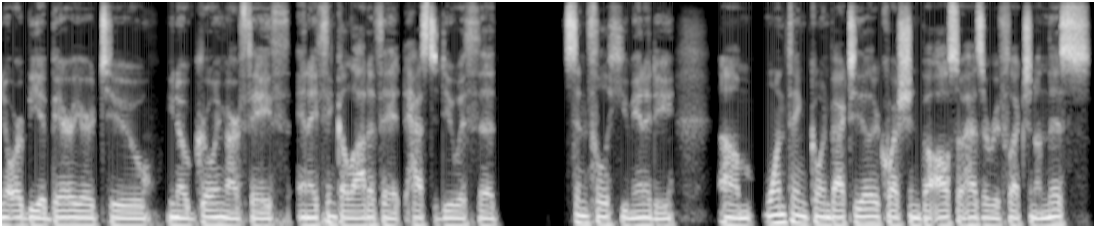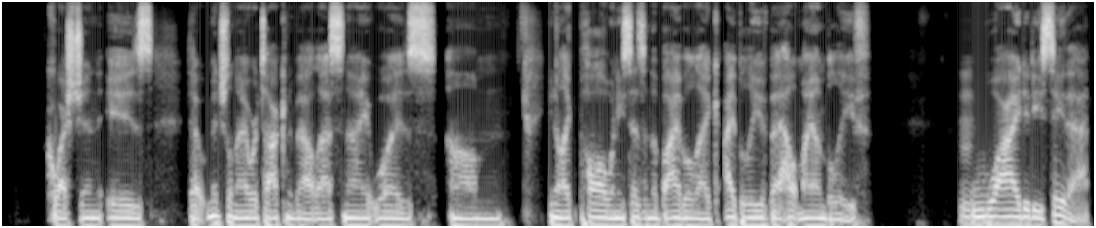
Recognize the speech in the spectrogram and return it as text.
you know, or be a barrier to you know growing our faith. And I think a lot of it has to do with the sinful humanity um, one thing going back to the other question, but also has a reflection on this question is that Mitchell and I were talking about last night was, um, you know, like Paul when he says in the Bible, like I believe, but help my unbelief. Hmm. Why did he say that?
